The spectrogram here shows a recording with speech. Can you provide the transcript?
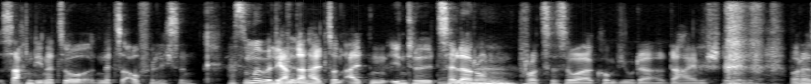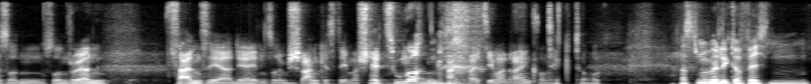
Sachen, die nicht so, nicht so auffällig sind. Hast du mal Die überlegt, haben dann halt so einen alten Intel Celeron-Prozessor, Computer daheim stehen. Oder so einen, so einen Röhrenfernseher, der in so einem Schrank ist, den man schnell zumachen kann, falls jemand reinkommt. TikTok. Hast du mal überlegt, auf welchen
